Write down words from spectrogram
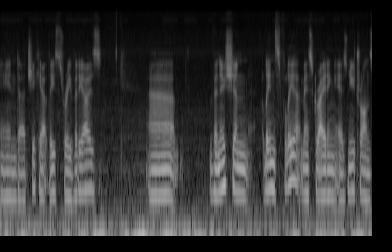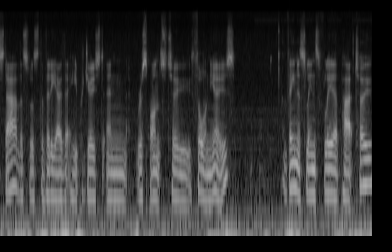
and uh, check out these three videos. Uh, Venusian lens flare masquerading as neutron star. This was the video that he produced in response to Thor News. Venus lens flare part 2,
